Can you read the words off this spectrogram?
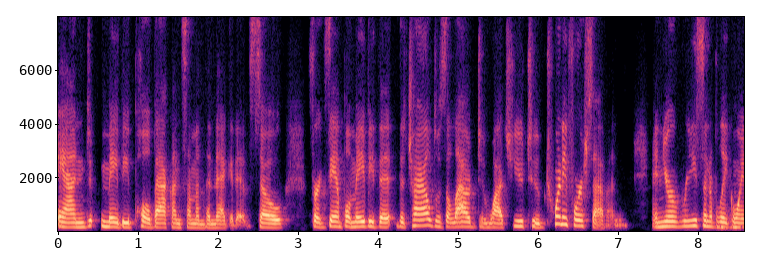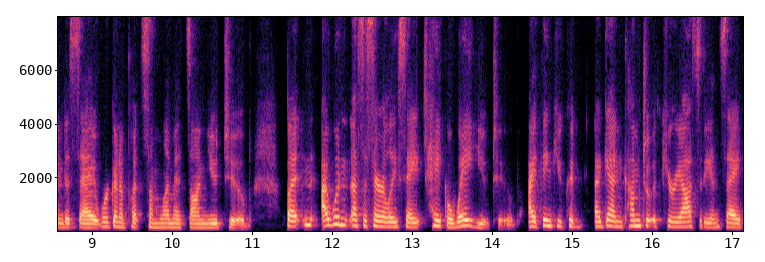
and maybe pull back on some of the negatives. So, for example, maybe the, the child was allowed to watch YouTube 24 7, and you're reasonably mm-hmm. going to say, We're going to put some limits on YouTube. But I wouldn't necessarily say take away YouTube. I think you could, again, come to it with curiosity and say,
